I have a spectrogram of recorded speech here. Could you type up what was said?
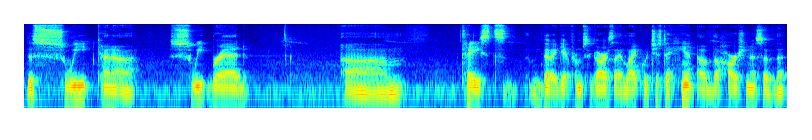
the sweet kind of sweet bread um, tastes that I get from cigars I like with just a hint of the harshness of the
